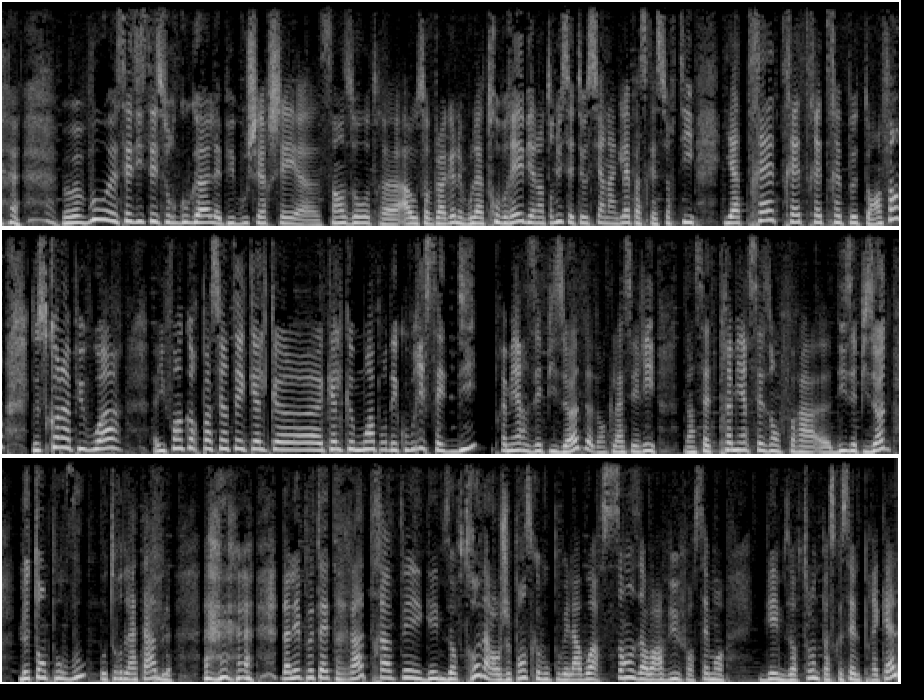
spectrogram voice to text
vous euh, saisissez sur Google et puis vous cherchez euh, sans autre House of Dragon et vous la trouverez. Bien entendu, c'était aussi en anglais parce qu'elle est sortie il y a très très très très peu de temps. Enfin, de ce qu'on a pu voir, il faut encore patienter quelques quelques mois pour découvrir ces dix premiers épisodes. Donc la série dans cette première saison fera euh, 10 épisodes. Le temps pour vous autour de la table d'aller peut-être rattraper Games of Thrones. Alors je pense que vous pouvez l'avoir sans avoir vu forcément Games of Thrones parce que c'est le préquel.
